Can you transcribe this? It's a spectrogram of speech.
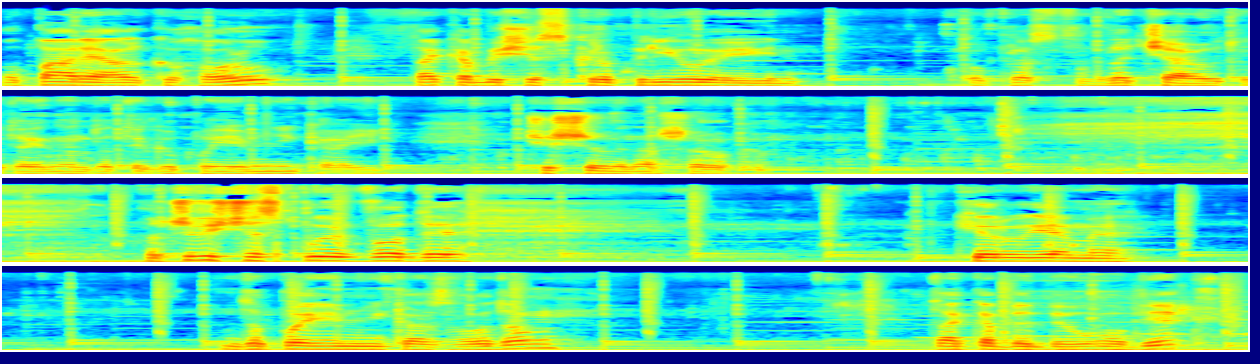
o parę alkoholu, tak aby się skropliły i po prostu wleciały tutaj nam do tego pojemnika i cieszyły nasze oko. Oczywiście spływ wody kierujemy do pojemnika z wodą, tak aby był obieg.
